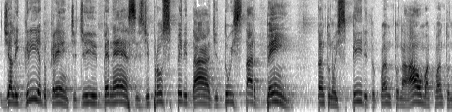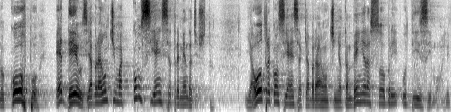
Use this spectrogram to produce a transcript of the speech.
de alegria do crente, de benesses, de prosperidade, do estar bem, tanto no espírito, quanto na alma, quanto no corpo, é Deus. E Abraão tinha uma consciência tremenda disto. E a outra consciência que Abraão tinha também era sobre o dízimo. Ele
